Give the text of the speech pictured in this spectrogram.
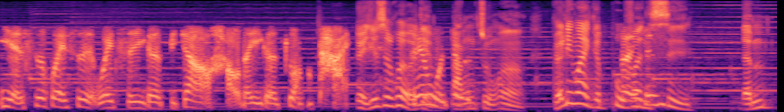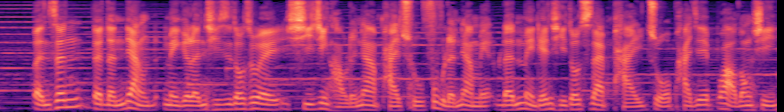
也是会是维持一个比较好的一个状态。对，就是会有一点帮助。嗯，可另外一个部分是人本身的能量，每个人其实都是会吸进好能量，排出负能量。每人每天其实都是在排浊排这些不好东西。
